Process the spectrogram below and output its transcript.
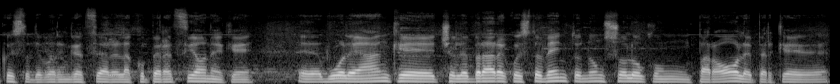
questo devo ringraziare la cooperazione che eh, vuole anche celebrare questo evento non solo con parole perché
